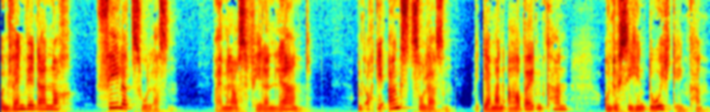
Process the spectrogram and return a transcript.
Und wenn wir dann noch Fehler zulassen, weil man aus Fehlern lernt, und auch die Angst zulassen, mit der man arbeiten kann und durch sie hindurchgehen kann.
